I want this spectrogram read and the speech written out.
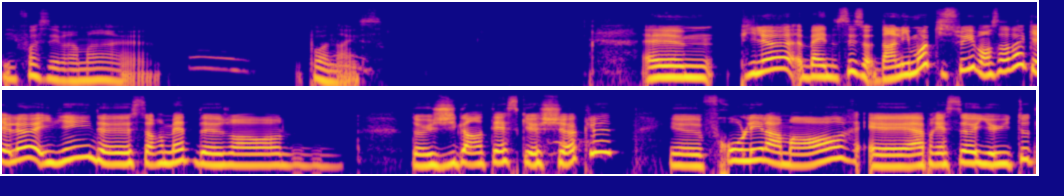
Des fois, c'est vraiment euh, pas nice. Euh, Puis là, ben, c'est ça. Dans les mois qui suivent, on s'entend que là, il vient de se remettre de genre d'un gigantesque choc, là. Il a frôlé la mort. Euh, après ça, il y a eu toute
